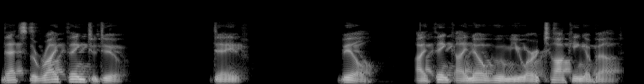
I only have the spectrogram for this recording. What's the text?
That's the right thing to do. Dave. Bill, I think I know whom you are talking about.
